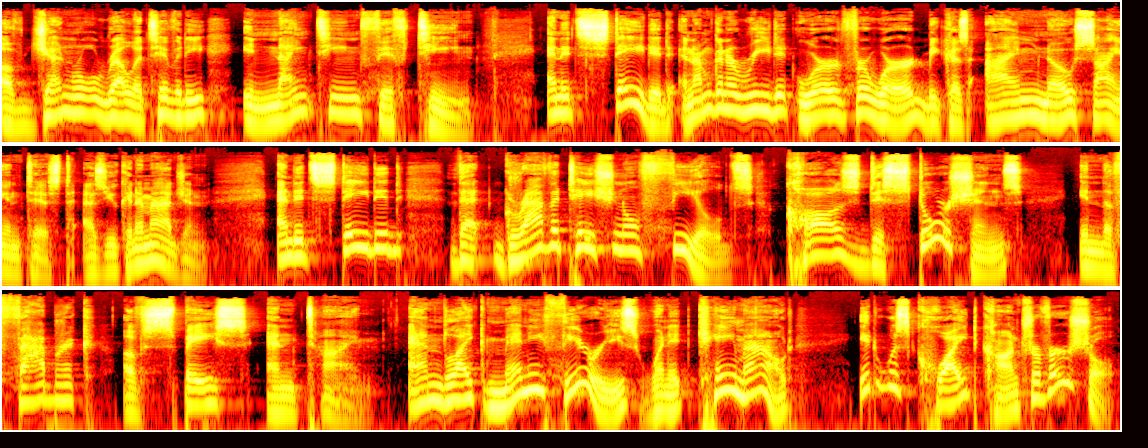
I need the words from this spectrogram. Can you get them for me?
of general relativity in 1915. And it stated, and I'm going to read it word for word because I'm no scientist, as you can imagine. And it stated that gravitational fields cause distortions in the fabric of space and time. And like many theories, when it came out, it was quite controversial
